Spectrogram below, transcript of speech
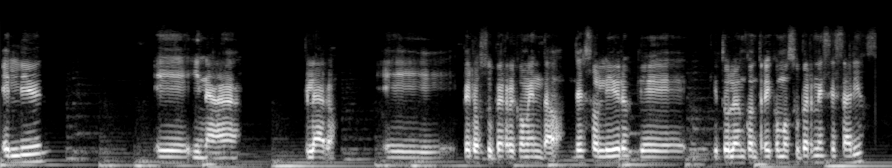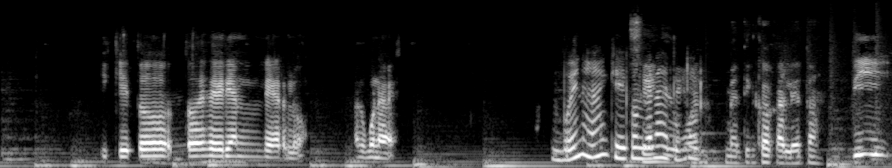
el libro. Eh, y nada, claro, eh, pero súper recomendado. De esos libros que, que tú lo encontré como súper necesarios y que to- todos deberían leerlo alguna vez. Buena, que con Sí, ganas de igual, me tinca caleta. Y,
